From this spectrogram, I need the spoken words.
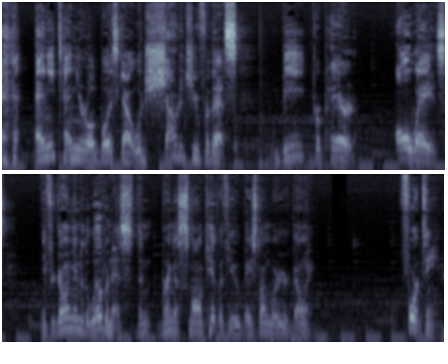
Any 10 year old Boy Scout would shout at you for this. Be prepared. Always. If you're going into the wilderness, then bring a small kit with you based on where you're going. 14.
